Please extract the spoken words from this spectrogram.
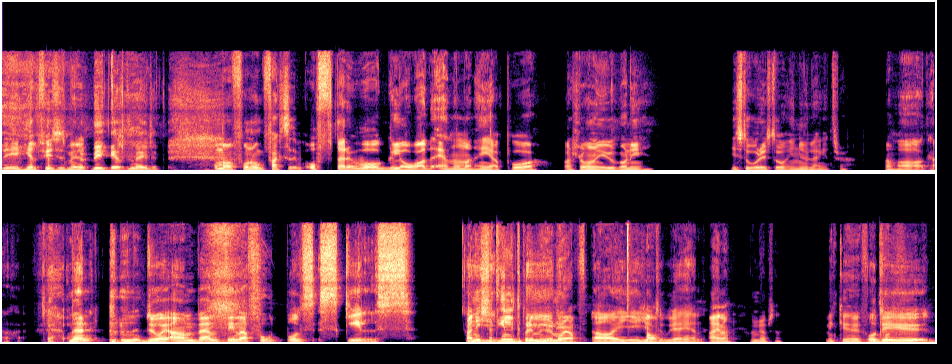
Det är helt fysiskt möjligt. Det är helt möjligt. Och man får nog faktiskt oftare vara glad än om man hejar på Barcelona och Djurgården i, historiskt och i nuläget tror jag. Ja, kanske. Men du har ju använt dina fotbollsskills. Har ni satt in lite på det med humor? Ja, Ja, i, Youtube-grejen. jajamän. 100%. Mycket hur Och det är, ju,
